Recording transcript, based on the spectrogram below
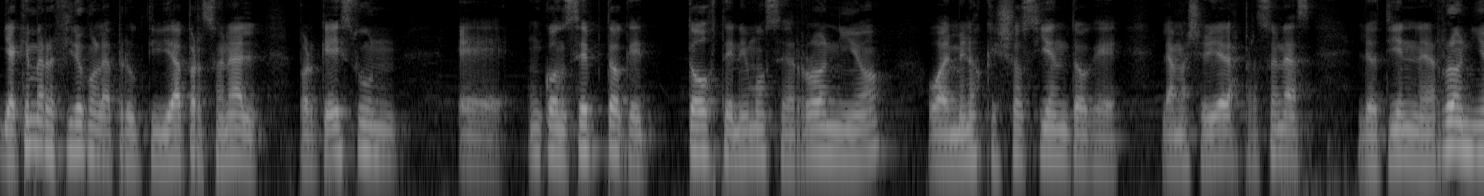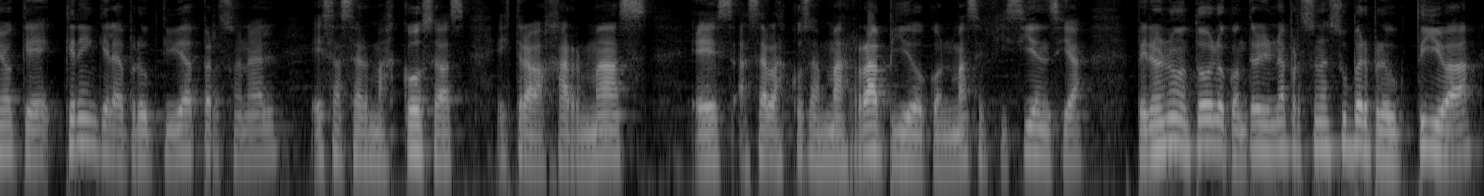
¿Y a qué me refiero con la productividad personal? Porque es un, eh, un concepto que todos tenemos erróneo, o al menos que yo siento que la mayoría de las personas lo tienen erróneo, que creen que la productividad personal es hacer más cosas, es trabajar más, es hacer las cosas más rápido, con más eficiencia, pero no, todo lo contrario, una persona súper productiva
